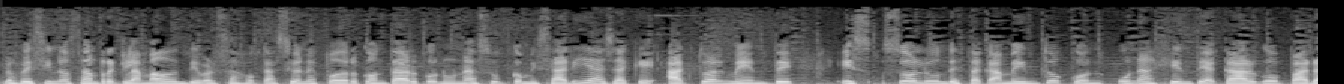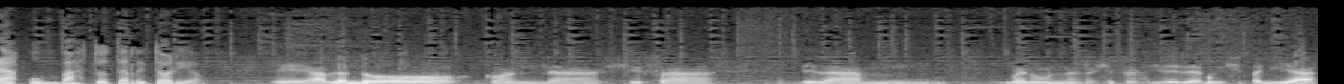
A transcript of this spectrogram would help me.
Los vecinos han reclamado en diversas ocasiones poder contar con una subcomisaría, ya que actualmente es solo un destacamento con un agente a cargo para un vasto territorio. Eh, hablando con la jefa de la, mm, bueno, una jefa de la municipalidad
